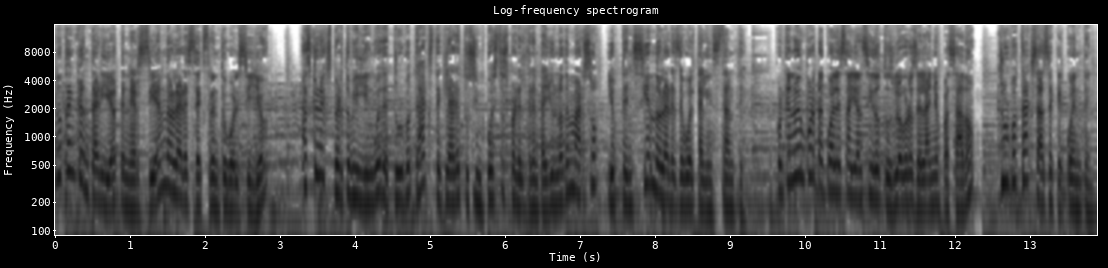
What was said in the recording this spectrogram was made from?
¿No te encantaría tener 100 dólares extra en tu bolsillo? Haz que un experto bilingüe de TurboTax declare tus impuestos para el 31 de marzo y obtén 100 dólares de vuelta al instante. Porque no importa cuáles hayan sido tus logros del año pasado, TurboTax hace que cuenten.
